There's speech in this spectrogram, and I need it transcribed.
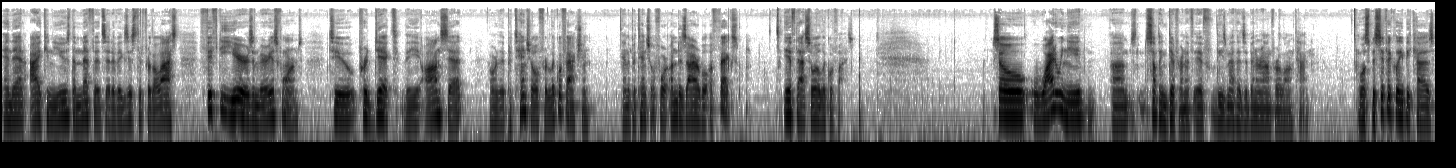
and then I can use the methods that have existed for the last 50 years in various forms to predict the onset or the potential for liquefaction and the potential for undesirable effects if that soil liquefies. So, why do we need um, something different if, if these methods have been around for a long time? Well, specifically because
